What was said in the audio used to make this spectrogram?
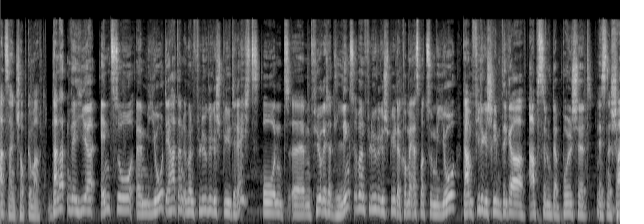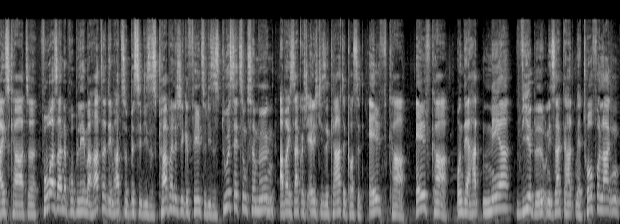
Hat seinen Job gemacht. Dann hatten wir hier Enzo ähm, Jo, der hat dann über den Flügel gespielt rechts. Und ähm, Führich hat links über den Flügel gespielt. Da kommen wir erstmal zu Mio. Da haben viele geschrieben, Digga, absoluter Bullshit. Ist eine Scheißkarte. Wo er seine Probleme hatte, dem hat so ein bisschen dieses körperliche gefehlt, so dieses Durchsetzungsvermögen. Aber ich sag euch ehrlich, diese Karte kostet 11k. 11k. Und der hat mehr Wirbel und ich sag, der hat mehr Torvorlagen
